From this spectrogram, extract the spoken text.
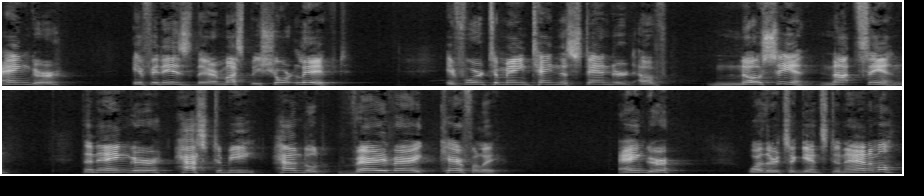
anger, if it is there, must be short lived if we're to maintain the standard of no sin, not sin, then anger has to be handled very, very carefully. Anger, whether it's against an animal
